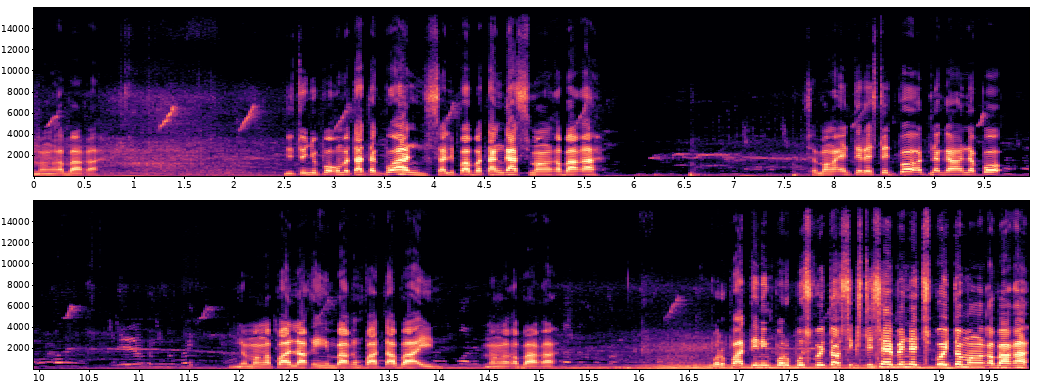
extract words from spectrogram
mga kabaka. Dito nyo po ako matatagpuan sa Lipa, Batangas, mga kabaka. Sa mga interested po at naghahanap po ng mga palakihing bakang patabain, mga kabaka. For patining purpose po ito, 67 heads po ito, mga kabaka.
